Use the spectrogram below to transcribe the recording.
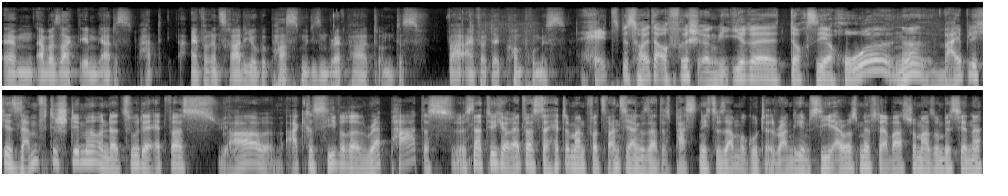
Ähm, aber sagt eben, ja, das hat einfach ins Radio gepasst mit diesem Rap-Part und das war einfach der Kompromiss. Hält's bis heute auch frisch irgendwie. Ihre doch sehr hohe, ne, weibliche, sanfte Stimme und dazu der etwas, ja, aggressivere Rap-Part. Das ist natürlich auch etwas, da hätte man vor 20 Jahren gesagt, das passt nicht zusammen. Oh gut, Run DMC, Aerosmith, da war es schon mal so ein bisschen, ne.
